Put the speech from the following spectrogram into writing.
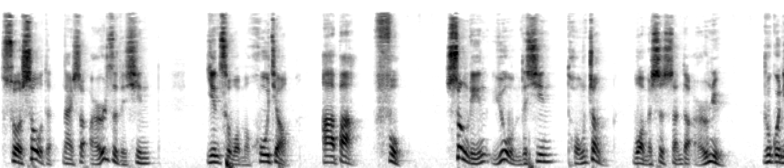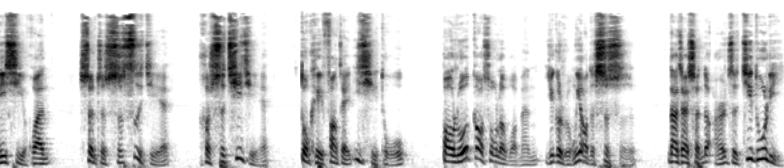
所受的乃是儿子的心，因此我们呼叫阿爸父，圣灵与我们的心同证，我们是神的儿女。”如果你喜欢，甚至十四节和十七节都可以放在一起读。保罗告诉了我们一个荣耀的事实：那在神的儿子基督里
